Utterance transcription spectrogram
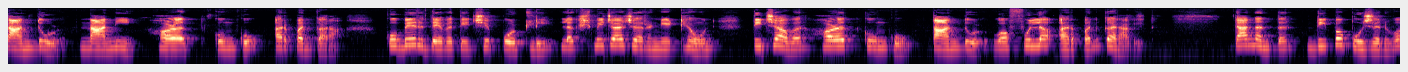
तांदूळ नाणी हळद कुंकू अर्पण करा। कुबेर देवतेची पोटली लक्ष्मीच्या चरणी ठेवून तिच्यावर हळद कुंकू तांदूळ व फुलं अर्पण करावीत. त्यानंतर दीपपूजन व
